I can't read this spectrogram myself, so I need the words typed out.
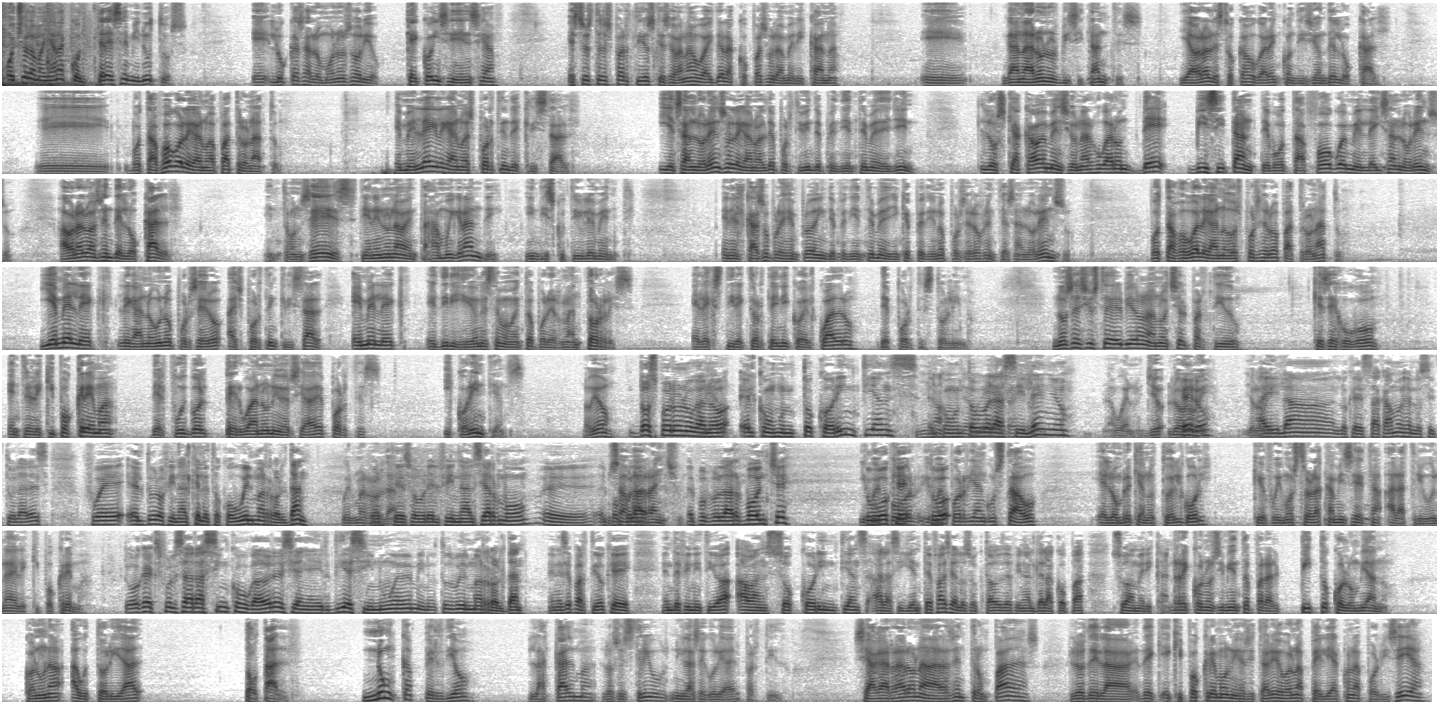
8 de la mañana con 13 minutos. Eh, Lucas Salomón Osorio, qué coincidencia. Estos tres partidos que se van a jugar de la Copa Suramericana eh, ganaron los visitantes y ahora les toca jugar en condición de local. Eh, Botafogo le ganó a Patronato. Emelec le ganó a Sporting de Cristal. Y el San Lorenzo le ganó al Deportivo Independiente Medellín. Los que acabo de mencionar jugaron de visitante, Botafogo, Emelec y San Lorenzo. Ahora lo hacen de local. Entonces tienen una ventaja muy grande, indiscutiblemente. En el caso, por ejemplo, de Independiente Medellín que perdió 1 por 0 frente a San Lorenzo. Botafogo le ganó 2 por 0 a Patronato. Y Emelec le ganó 1 por 0 a Sporting Cristal. Emelec es dirigido en este momento por Hernán Torres, el exdirector técnico del cuadro Deportes Tolima. No sé si ustedes vieron anoche el partido que se jugó entre el equipo Crema del fútbol peruano Universidad de Deportes y Corinthians. ¿Lo vio? Dos por uno ganó el conjunto Corinthians, el conjunto brasileño. Ah, Bueno, yo lo, Pero vi, yo lo ahí vi. la, lo que destacamos en los titulares fue el duro final que le tocó Wilmar Roldán. Wilmar Roldán. Porque sobre el final se armó eh, el, popular, zafarrancho. el popular Bonche. Y tuvo fue, que- por, y tuvo- fue por Rian Gustavo, el hombre que anotó el gol, que fue y mostró la camiseta a la tribuna del equipo Crema. Tuvo que expulsar a cinco jugadores y añadir 19 minutos Wilmar Roldán en ese partido que en definitiva avanzó Corinthians a la siguiente fase, a los octavos de final de la Copa Sudamericana. Reconocimiento para el pito colombiano, con una autoridad total. Nunca perdió la calma, los estribos ni la seguridad del partido. Se agarraron a darse en trompadas, los de la de equipo Crema Universitario fueron a pelear con la policía,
